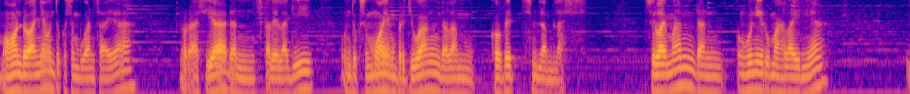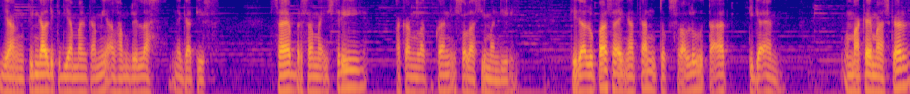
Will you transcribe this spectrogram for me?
Mohon doanya untuk kesembuhan saya Nur Asia dan sekali lagi untuk semua yang berjuang dalam COVID-19. Sulaiman dan penghuni rumah lainnya yang tinggal di kediaman kami alhamdulillah negatif. Saya bersama istri akan melakukan isolasi mandiri. Tidak lupa saya ingatkan untuk selalu taat 3M. Memakai masker,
